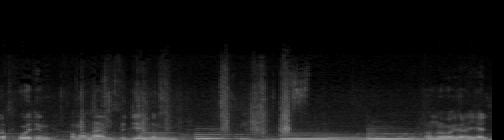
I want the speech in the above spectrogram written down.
Подходим, помогаем студентам на новый рояль.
